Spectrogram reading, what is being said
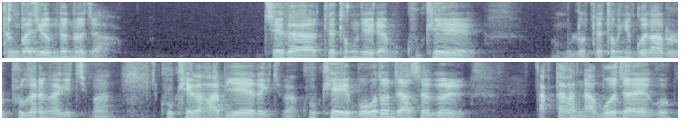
등받이 없는 의자. 제가 대통령이라면 국회, 물론 대통령 권한으로 불가능하겠지만 국회가 합의해야 되겠지만 국회의 모든 좌석을 딱딱한 나무 의자이고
